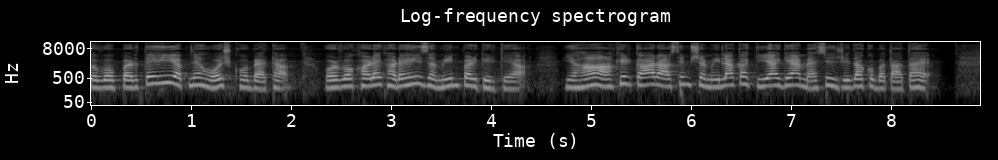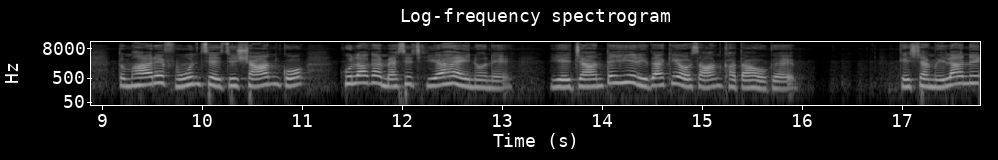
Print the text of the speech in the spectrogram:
तो वो पढ़ते ही अपने होश खो बैठा और वो खड़े खड़े ही ज़मीन पर गिर गया। यहाँ आखिरकार आसिम शमीला का किया गया मैसेज रीदा को बताता है। तुम्हारे फ़ोन से जीशान को खुला का मैसेज किया है इन्होंने। ये जानते ही रिदा के औसान खता हो गए। कि शमीला ने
